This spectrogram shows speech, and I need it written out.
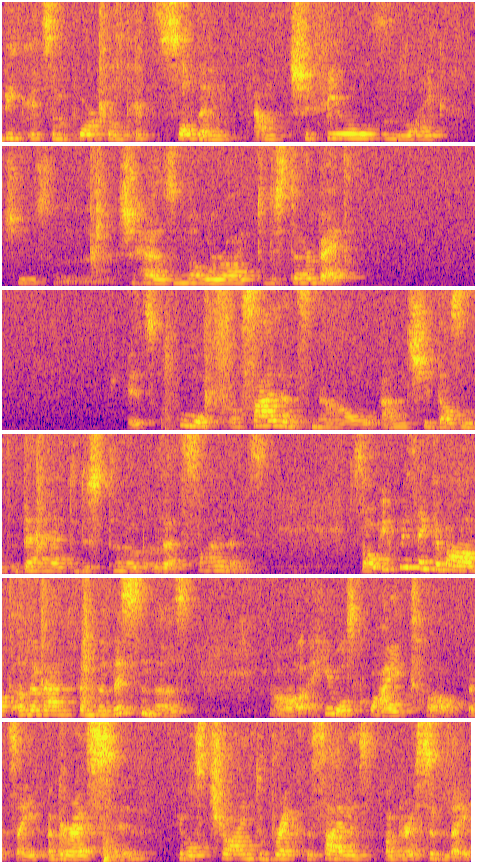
big, it's important, it's solemn, and she feels like she's she has no right to disturb it. It's full of silence now, and she doesn't dare to disturb that silence. So if we think about the man from the listeners, uh, he was quite, uh, let's say, aggressive. He was trying to break the silence aggressively.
